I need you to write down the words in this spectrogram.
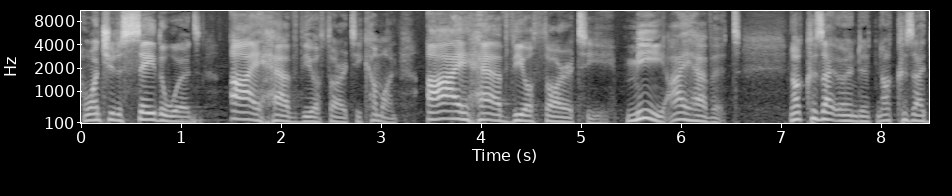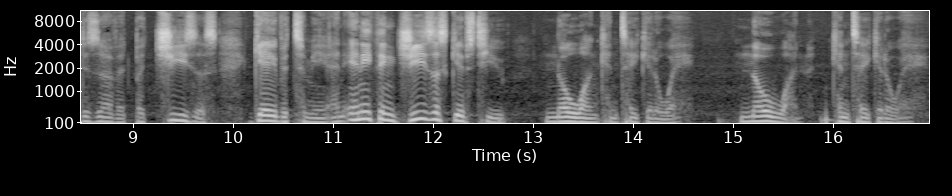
I want you to say the words, I have the authority. Come on. I have the authority. Me, I have it. Not because I earned it, not because I deserve it, but Jesus gave it to me. And anything Jesus gives to you, no one can take it away. No one can take it away.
